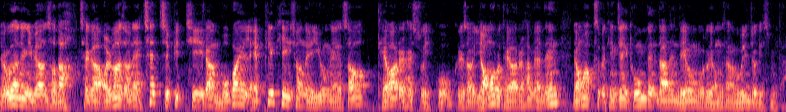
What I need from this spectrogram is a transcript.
여러분 안녕 이면서다. 제가 얼마 전에 챗 GPT랑 모바일 애플리케이션을 이용해서 대화를 할 수 있고 그래서 영어로 대화를 하면은 영어 학습에 굉장히 도움된다는 내용으로 영상을 올린 적이 있습니다.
